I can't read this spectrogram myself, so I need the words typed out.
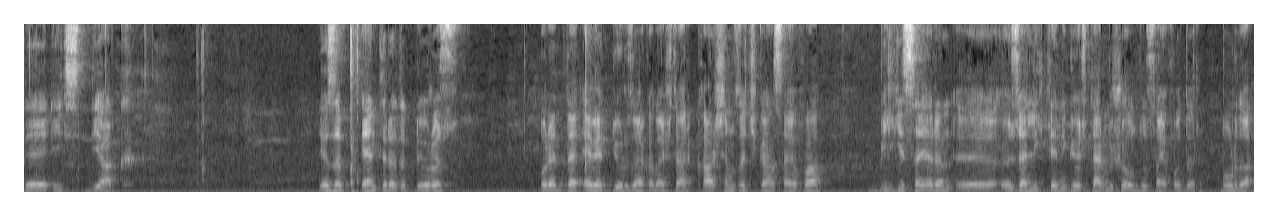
DXDiac. Yazıp Enter'a tıklıyoruz. Burada da evet diyoruz arkadaşlar. Karşımıza çıkan sayfa bilgisayarın e, özelliklerini göstermiş olduğu sayfadır. Burada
